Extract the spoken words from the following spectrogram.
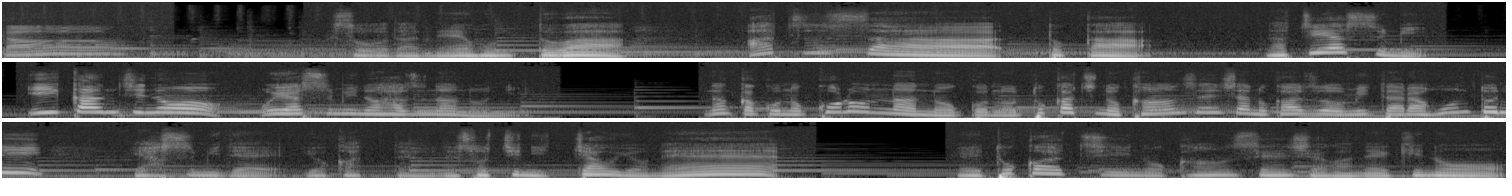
た。そうだね。本当は暑さとか夏休みいい感じのお休みのはずなのになんかこのコロナのこの十勝の感染者の数を見たら本当に休みでよかったよね。そっちに行っちゃうよね。え十勝の感染者がね昨日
